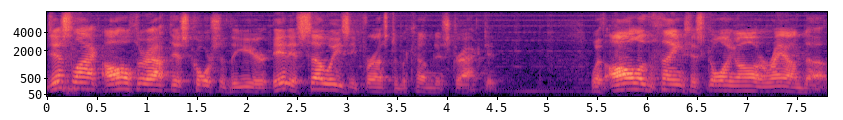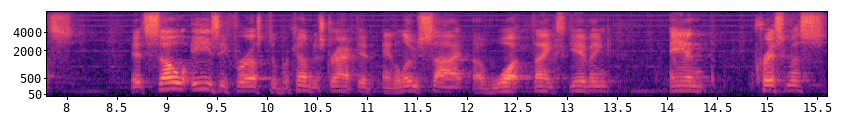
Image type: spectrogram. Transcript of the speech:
just like all throughout this course of the year, it is so easy for us to become distracted with all of the things that's going on around us. It's so easy for us to become distracted and lose sight of what Thanksgiving and Christmas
